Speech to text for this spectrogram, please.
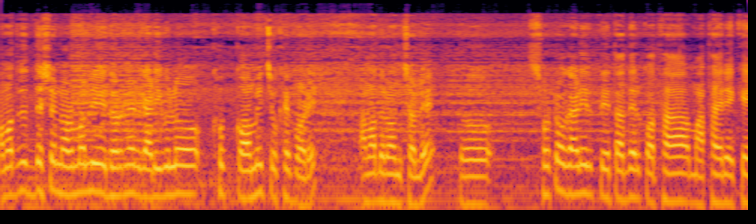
আমাদের দেশে নর্মালি এই ধরনের গাড়িগুলো খুব কমই চোখে পড়ে আমাদের অঞ্চলে। তো ছোট গাড়ির ক্রেতাদের কথা মাথায় রেখে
